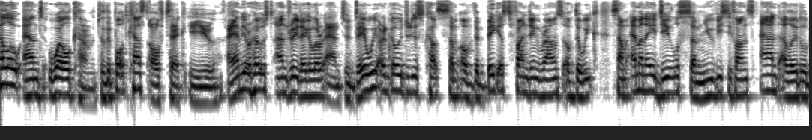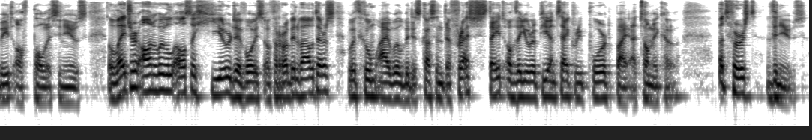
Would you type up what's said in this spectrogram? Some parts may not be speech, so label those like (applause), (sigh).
Hello and welcome to the podcast of Tech EU. I am your host Andrei Degeler and today we are going to discuss some of the biggest funding rounds of the week, some M&A deals, some new VC funds and a little bit of policy news. Later on we will also hear the voice of Robin Wouters with whom I will be discussing the fresh state of the European tech report by Atomico. But first, the news.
